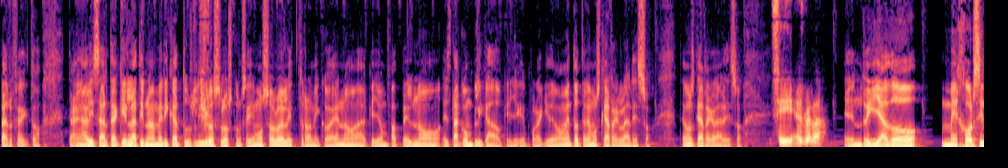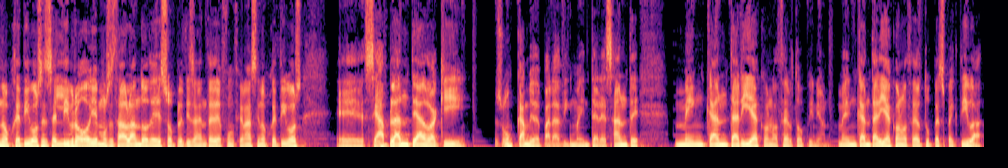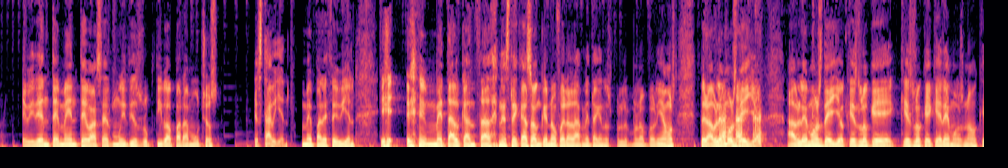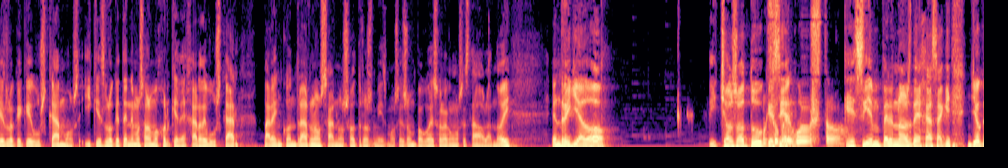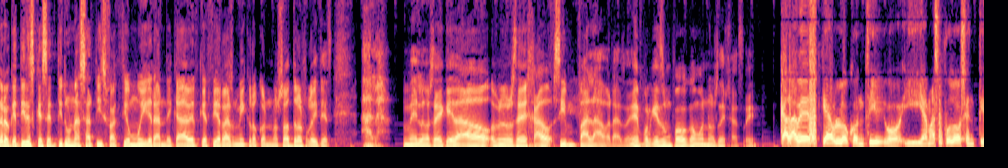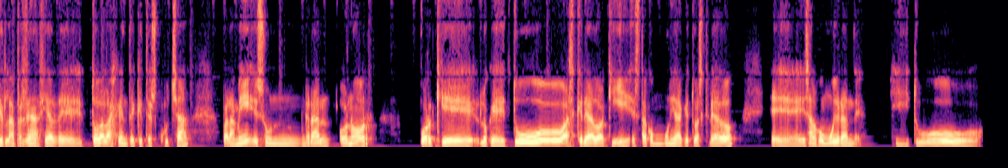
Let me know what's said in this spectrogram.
Perfecto. También avisarte aquí en Latinoamérica tus libros los conseguimos solo electrónico, ¿eh? No, aquello en papel no está complicado que llegue por aquí. De momento tenemos que arreglar eso. Tenemos que arreglar eso. Sí, es verdad. Enrique Yadó, Mejor sin objetivos es el libro. Hoy hemos estado hablando de eso, precisamente de funcionar sin objetivos. Eh, se ha planteado aquí es un cambio de paradigma interesante me encantaría conocer tu opinión, me encantaría conocer tu perspectiva. Evidentemente va a ser muy disruptiva para muchos. Está bien, me parece bien. meta alcanzada, en este caso, aunque no fuera la meta que nos poníamos, pero hablemos de ello, hablemos de ello, qué es lo que, qué es lo que queremos, ¿no? ¿Qué es lo que, buscamos y qué es lo que tenemos a lo mejor que dejar de buscar para encontrarnos a nosotros mismos. Es un poco eso lo que hemos estado hablando hoy. Enrique Dichoso tú que, que, siempre nos dejas aquí. Yo creo que tienes que sentir una satisfacción muy grande cada vez que cierras micro con nosotros porque dices, ala, me los he quedado, me los he dejado sin palabras, ¿eh? porque es un poco como nos dejas. ¿eh? Cada vez que hablo contigo y además puedo sentir la presencia de toda la gente que te escucha, para mí es un gran honor porque lo que tú has creado aquí, esta comunidad que tú has creado, eh, es algo muy grande. Y tú,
